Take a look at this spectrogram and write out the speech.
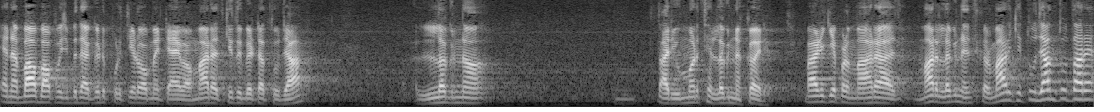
એના બા જ બધા ગઢપુર તેડવા માટે આવ્યા. મહારાજ કીધું, બેટા, તું જા. લગ્ન, તારી ઉંમર છે, લગ્ન કર. મારે કે, પણ મહારાજ, મારે લગ્ન નથી કર મારે કે, તું જાણતું તારે.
